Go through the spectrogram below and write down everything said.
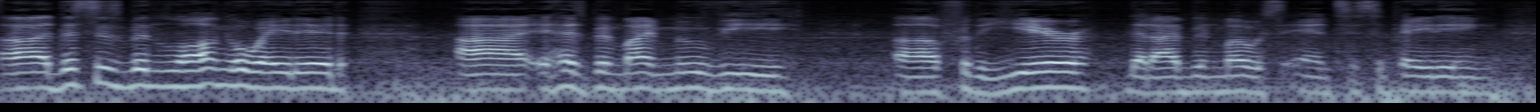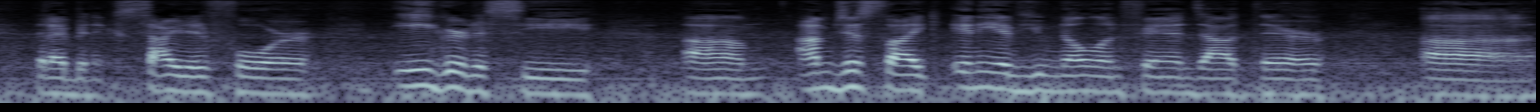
uh, this has been long awaited. Uh, it has been my movie uh, for the year that I've been most anticipating, that I've been excited for, eager to see. Um, I'm just like any of you Nolan fans out there. Uh,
